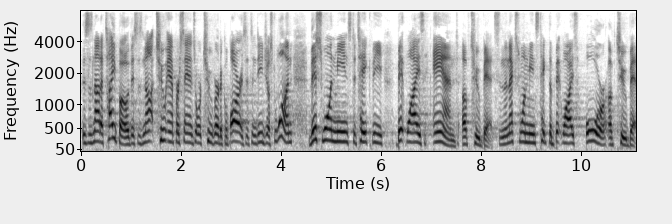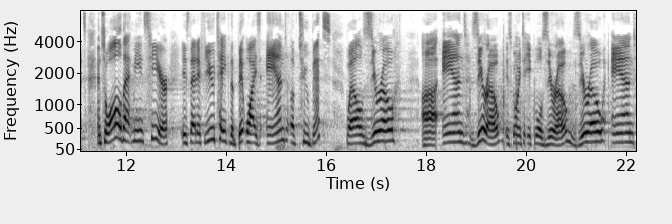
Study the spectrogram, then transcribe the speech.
this is not a typo. This is not two ampersands or two vertical bars. It's indeed just one. This one means to take the bitwise and of two bits. And the next one means take the bitwise or of two bits. And so all that means here is that if you take the bitwise and of two bits, well, 0 uh, and 0 is going to equal 0. 0 and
